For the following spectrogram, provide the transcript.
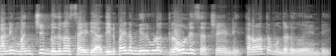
కానీ మంచి బిజినెస్ ఐడియా. దీనిపైన మీరు కూడా గ్రౌండ్ రీసెర్చ్ చేయండి. తర్వాత ముందడుగు వేయండి.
